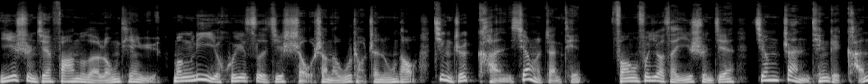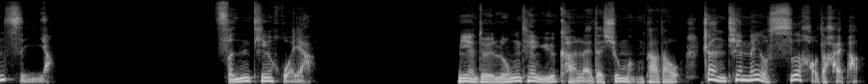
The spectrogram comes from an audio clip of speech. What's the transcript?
一瞬间发怒的龙天宇猛力一挥自己手上的五爪真龙刀，径直砍向了战天，仿佛要在一瞬间将战天给砍死一样。焚天火压。面对龙天宇砍来的凶猛大刀，战天没有丝毫的害怕。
